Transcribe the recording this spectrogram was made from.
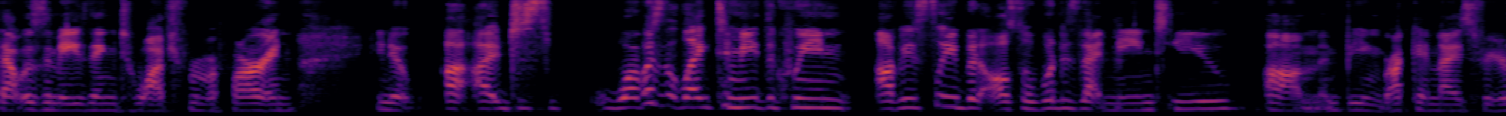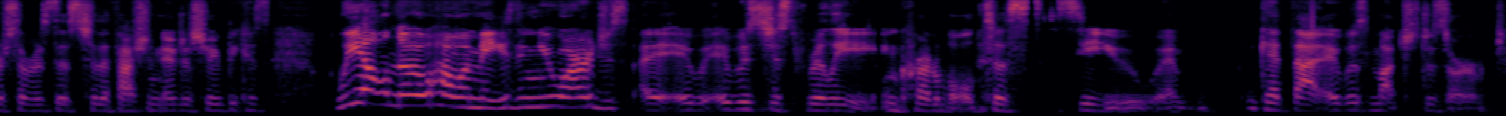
that was amazing to watch from afar. And you know, I, I just what was it like to meet the Queen, obviously, but also what does that mean to you um, and being recognized for your services to the fashion industry? Because we all know how amazing you are. Just it, it was just really incredible to see you um, get that. It was much deserved.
